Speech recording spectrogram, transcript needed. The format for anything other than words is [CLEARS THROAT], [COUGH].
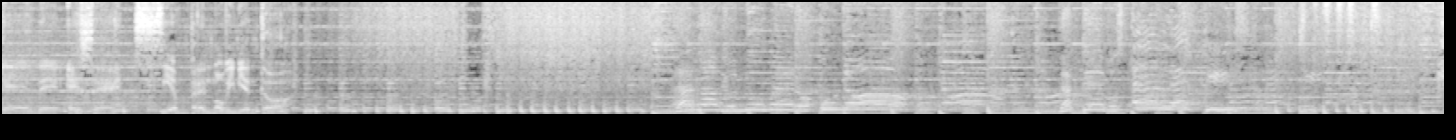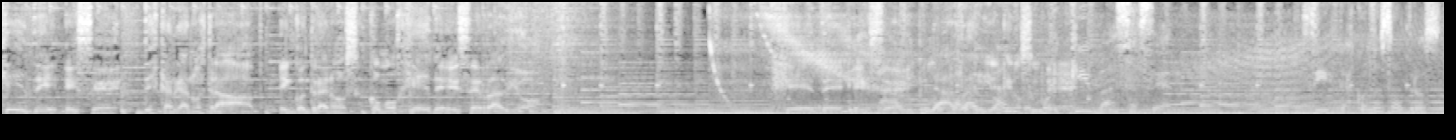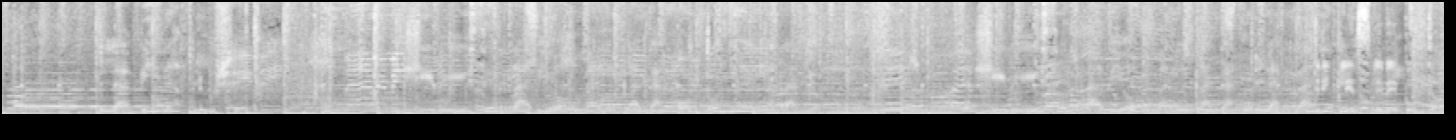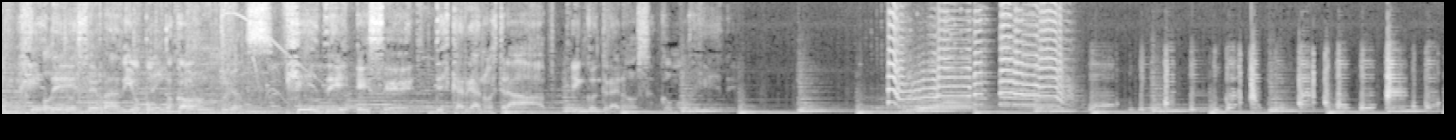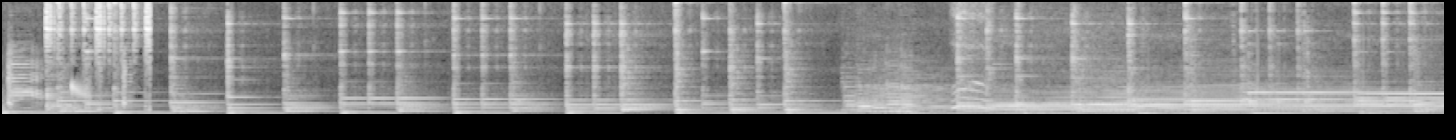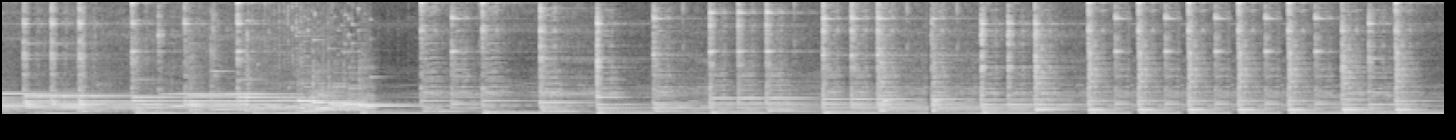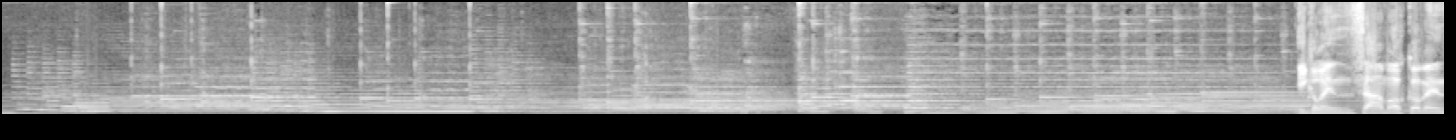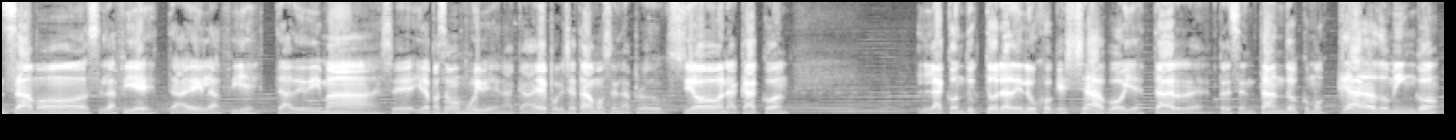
GDS, siempre en movimiento. La radio número uno, la que vos elegís. GDS, descarga nuestra app. Encontranos como GDS Radio. GDS, la radio que nos ¿Por une. qué vas a hacer? Si estás con nosotros, la vida fluye. GDS Radio Mar del Plata, otoño en la radio. GDS Radio Mar del Plata, la radio www.gdsradio.com 2022. GDS, descarga nuestra app. Encontranos Y comenzamos, comenzamos la fiesta, eh, la fiesta de Dimash. eh, y la pasamos muy bien acá, eh, porque ya estábamos en la producción, acá con la conductora de lujo que ya voy a estar presentando como cada domingo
